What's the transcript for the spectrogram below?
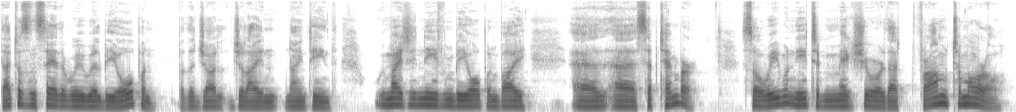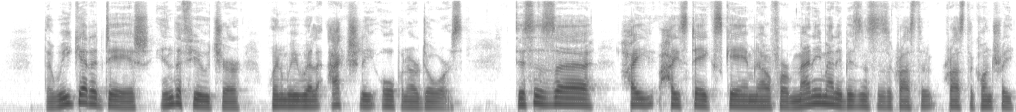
That doesn't say that we will be open by the Ju- July nineteenth. We might even be open by uh, uh, September. So we would need to make sure that from tomorrow that we get a date in the future when we will actually open our doors. This is a high high stakes game now for many many businesses across the across the country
